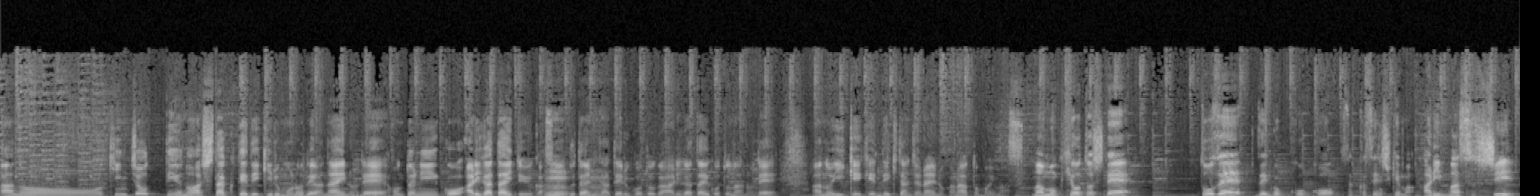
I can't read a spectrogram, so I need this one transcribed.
あのー緊張っていうのはしたくてできるものではないので、本当にこうありがたいというか、そういう舞台に立てることがありがたいことなので、あのいい経験できたんじゃないのかなと思います。まあ、目標として当然全国高校サッカー選手権もありますし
